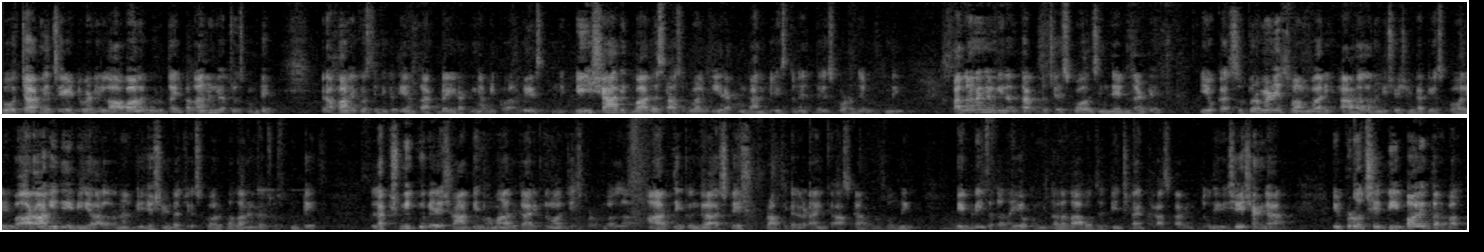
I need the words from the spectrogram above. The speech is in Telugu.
గోచారించే ఎటువంటి లాభాలు కలుగుతాయి ప్రధానంగా చూసుకుంటే గ్రహాల యొక్క స్థితిగతి అంతా కూడా ఈ రకంగా మీకు అనుకూలిస్తుంది మేషాది ద్వాదశ రాశుల వాళ్ళకి ఈ రకంగా అనుకూలిస్తున్నాయి తెలుసుకోవడం జరుగుతుంది. ప్రధానంగా మీరంతా కూడా చేసుకోవాల్సింది ఏంటంటే ఈ యొక్క సుబ్రహ్మణ్య స్వామి వారి ఆరాధన విశేషంగా చేసుకోవాలి. వారాహిదేవి ఆరాధన విశేషంగా చేసుకోవాలి. ప్రధానంగా చూసుకుంటే లక్ష్మీ కుబేర శాంతి సమాధి కార్యక్రమాలు చేసుకోవడం వల్ల ఆర్థికంగా అష్టేష్ ప్రాప్తి కలగడానికి ఆస్కారం ఉంటుంది. విపరీత ధనయోగం ధనలాభం సిద్ధించడానికి ఆస్కారం ఉంటుంది. విశేషంగా ఇప్పుడు వచ్చే దీపావళి తర్వాత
